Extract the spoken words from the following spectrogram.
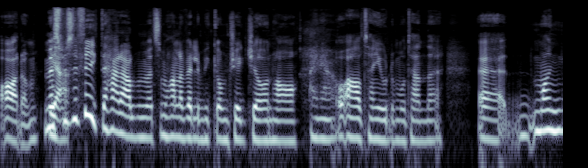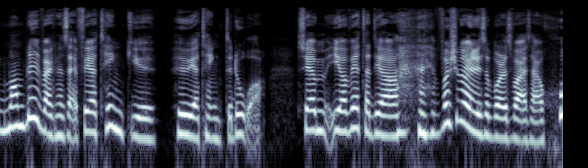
autumn. Men Ja. specifikt det här albumet som handlar väldigt mycket om Jake Gyllenhaal och allt han gjorde mot henne. Eh, man, man blir verkligen så här, för jag tänker ju hur jag tänkte då. Så jag, jag vet att jag, första gången jag lyssnade på det så var jag så här, "Ho!"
